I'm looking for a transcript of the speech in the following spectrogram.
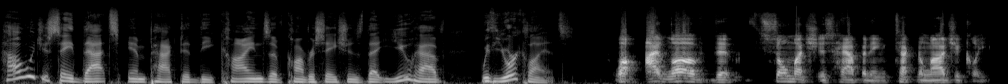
How would you say that's impacted the kinds of conversations that you have with your clients? Well, I love that so much is happening technologically.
